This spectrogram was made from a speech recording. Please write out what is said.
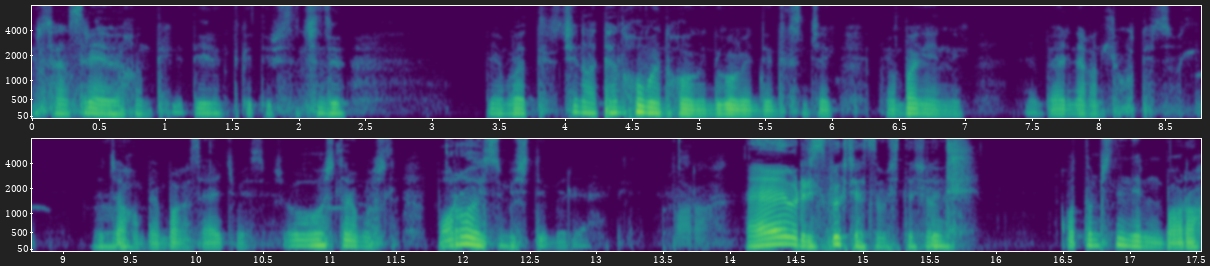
тэр сансрын авийнхын дээрэнт гээд ирсэн чинь зөө Бямбад чи наа таних уу мэнх уу нөгөө бэнд гэсэн чи яг Бямбагийн нэг байрныхан л хөвтэйсэн бол. Тэгээ жоохон Бямбагаас айж мэйсэн биш. Өөслөр мөслөр бороо байсан биш үү мэрэ. Бороо. Амар респект чадсан ба штэ шууд. Гудамжны нэр нь бороо.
